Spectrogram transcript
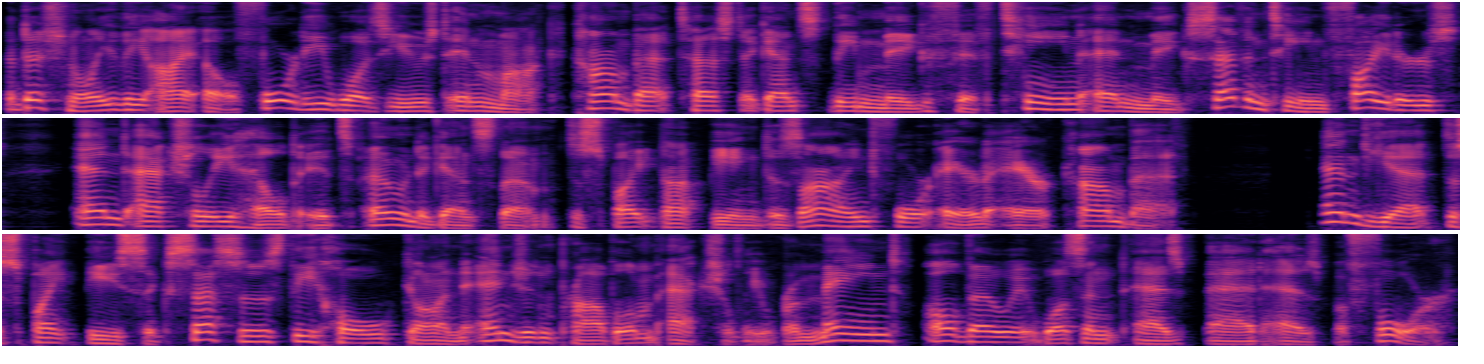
Additionally, the IL-40 was used in mock combat tests against the MiG-15 and MiG-17 fighters, and actually held its own against them, despite not being designed for air-to-air -air combat. And yet, despite these successes, the whole gun engine problem actually remained, although it wasn't as bad as before.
